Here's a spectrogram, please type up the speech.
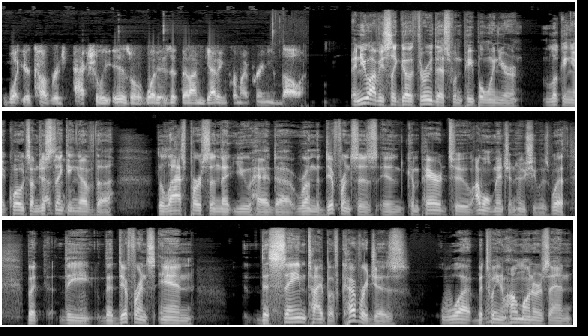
what your coverage actually is or what is it that I'm getting for my premium dollar. And you obviously go through this when people when you're looking at quotes. I'm just Absolutely. thinking of the the last person that you had uh, run the differences in compared to I won't mention who she was with, but the mm-hmm. the difference in the same type of coverages what between homeowners and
